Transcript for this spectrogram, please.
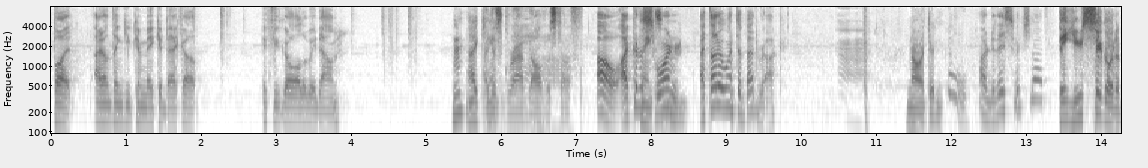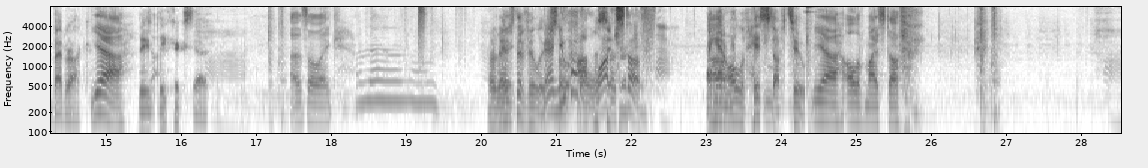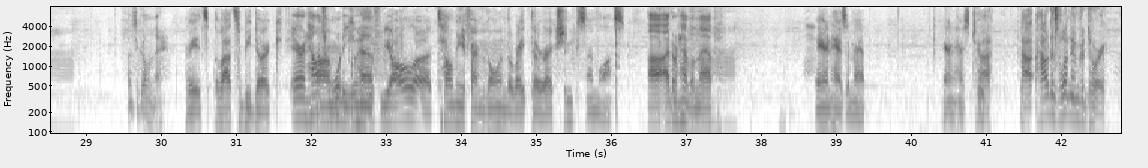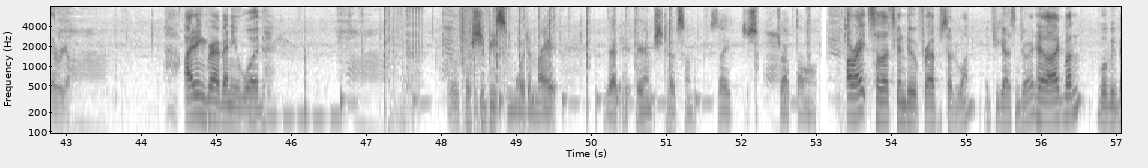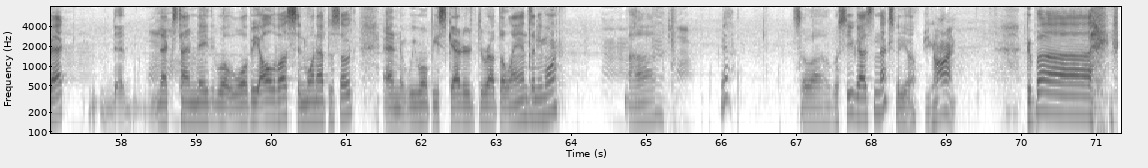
But I don't think you can make it back up if you go all the way down. Hmm? I I can't. just grabbed all the stuff. Oh, I could have sworn. Aaron. I thought it went to bedrock. No, it didn't. Oh, Oh, did they switch that? They used to go to bedrock. Yeah. They they fixed that. I was all like, Oh, there's Right. the village. man, so you had a lot of direction. stuff. I had Um, all of his stuff too. yeah, all of my stuff. How's it going there? Right, it's about to be dark. Aaron, how much Um, wool do you have? Y'all uh, tell me if I'm going the right direction, cause I'm lost. Uh, I don't have a map. Aaron has a map. Aaron has two. Ah, how, how does one inventory? There we go. I didn't grab any wood. There should be some wood in my. That Aaron should have some, cause I just dropped all. Alright, so that's gonna do it for episode one. If you guys enjoyed, hit the like button. We'll be back. Next time, Nathan, we'll, we'll be all of us in one episode, and we won't be scattered throughout the lands anymore. Uh, yeah. So, uh, we'll see you guys in the next video. Be gone. Goodbye!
